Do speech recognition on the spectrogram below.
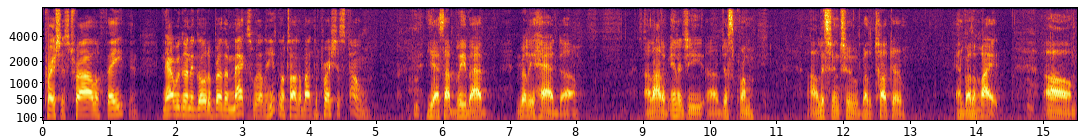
precious trial of faith, and now we're going to go to Brother Maxwell, and he's going to talk about the precious stone. Yes, I believe I really had uh, a lot of energy uh, just from uh, listening to Brother Tucker and Brother White. Um,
